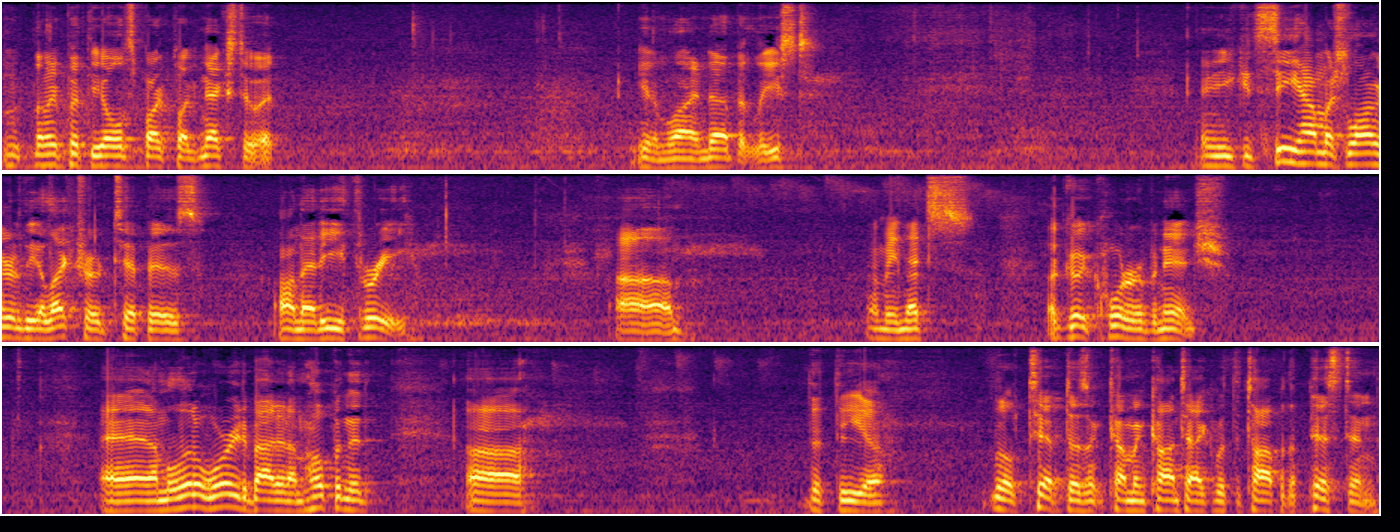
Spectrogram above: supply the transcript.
Let me put the old spark plug next to it. Get them lined up at least. And you can see how much longer the electrode tip is on that E3. Um, I mean, that's a good quarter of an inch. And I'm a little worried about it. I'm hoping that uh, that the uh, little tip doesn't come in contact with the top of the piston.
